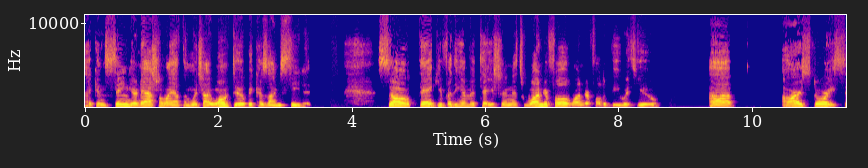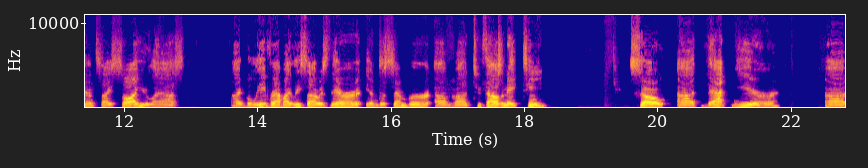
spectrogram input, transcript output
I can sing your national anthem, which I won't do because I'm seated. So thank you for the invitation. It's wonderful, wonderful to be with you. Uh, our story since I saw you last, I believe, Rabbi Lisa, I was there in December of uh, 2018. So uh, that year, uh,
